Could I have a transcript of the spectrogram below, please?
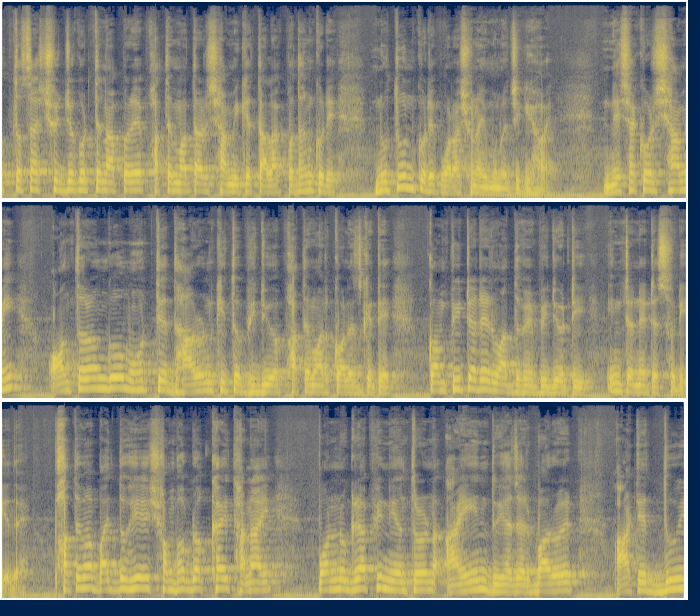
অত্যাচার সহ্য করতে না পারে ফাতেমা তার স্বামীকে তালাক প্রদান করে নতুন করে পড়াশোনায় মনোযোগী হয়। নেশাখোর স্বামী অন্তরঙ্গ মুহূর্তে ধারণকৃত ভিডিও ফাতেমার কলেজ গেটে কম্পিউটারের মাধ্যমে ভিডিওটি ইন্টারনেটে ছড়িয়ে দেয়। ফাতেমা বাধ্য হয়ে সম্ভব রক্ষায় থানায় পর্নোগ্রাফি নিয়ন্ত্রণ আইন দুই হাজার বারোয়ের আটের দুই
